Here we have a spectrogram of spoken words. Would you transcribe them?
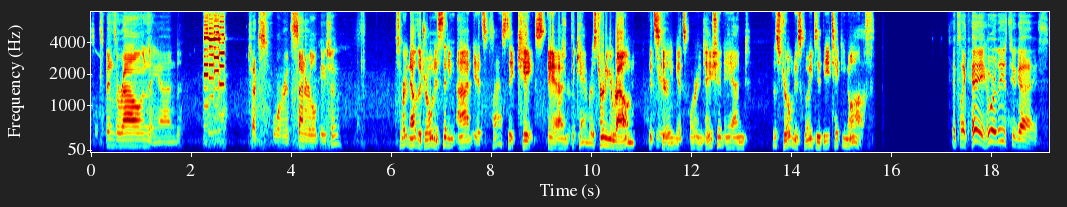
So it spins around and checks for its center location. So right now the drone is sitting on its plastic case and the camera is turning around. It's Here. getting its orientation and this drone is going to be taking off. It's like, hey, who are these two guys?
